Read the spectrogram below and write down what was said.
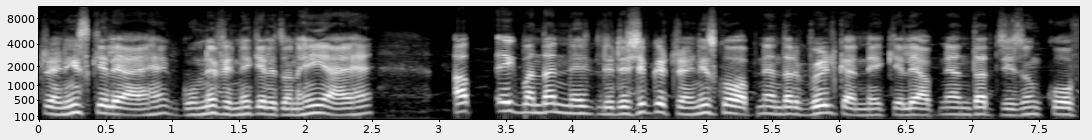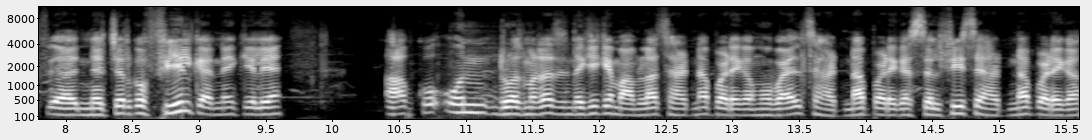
ट्रेनिंग्स के लिए आए हैं घूमने फिरने के लिए तो नहीं आए हैं। अब एक बंदा लीडरशिप के ट्रेनिंग्स को अपने अंदर बिल्ड करने के लिए, अपने अंदर चीज़ों को नेचर को फील करने के लिए आपको उन रोज़मर्रा ज़िंदगी के मामला से हटना पड़ेगा मोबाइल से हटना पड़ेगा सेल्फी से हटना पड़ेगा,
